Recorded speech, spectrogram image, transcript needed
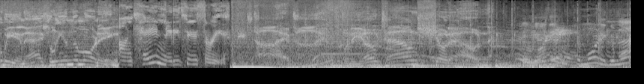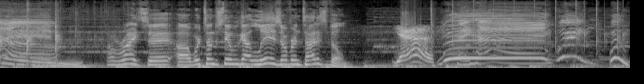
Obie and Ashley in the morning. On K82 3. It's time, time for the O Town Showdown. Good morning. Good morning. Good morning. All right, so uh, we're to understand we've got Liz over in Titusville. Yes. Hey, hey. Woo! Woo!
